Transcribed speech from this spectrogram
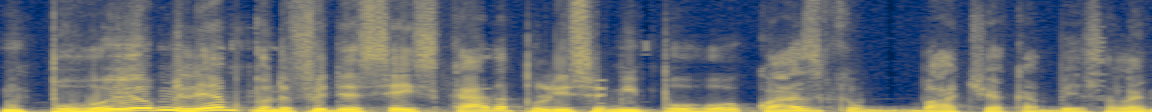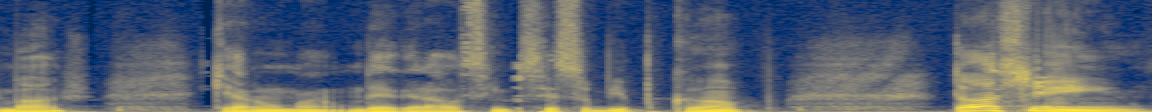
empurrou. Eu me lembro quando eu fui descer a escada, a polícia me empurrou, quase que eu bati a cabeça lá embaixo, que era uma- um degrau assim pra você subir pro campo. Então, assim.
